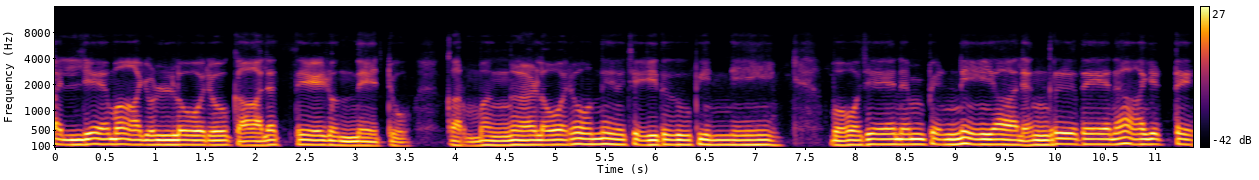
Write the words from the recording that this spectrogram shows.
കല്യമായുള്ളൊരു കാലത്തെഴുന്നേറ്റു. കർമ്മങ്ങൾ ഓരോന്ന് ചെയ്തു പിന്നെ ഭോജനം പെണ്ണിയാലങ്കൃതനായിട്ട്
